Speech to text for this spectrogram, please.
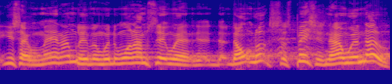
you say, well, man, I'm living with the one I'm sitting with. Don't look suspicious now, we'll know.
